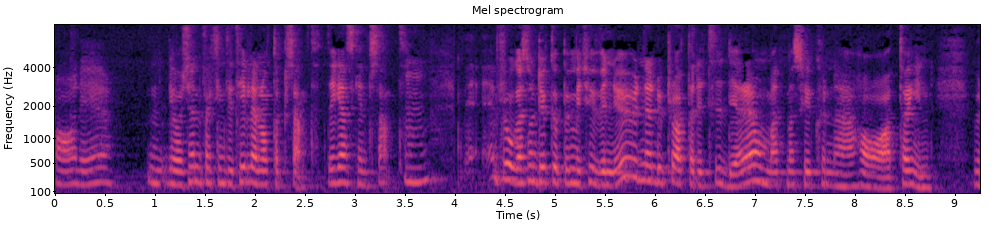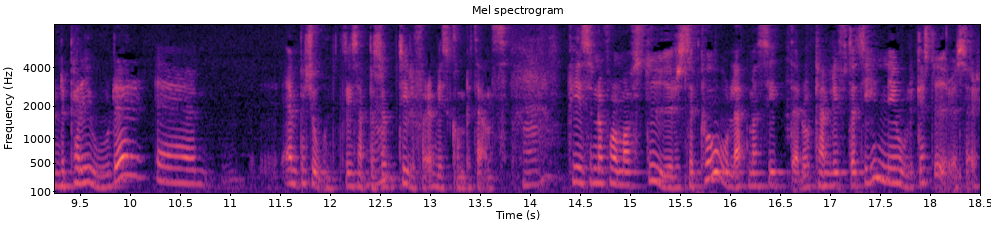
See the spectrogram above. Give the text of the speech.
ja det är... Jag kände faktiskt inte till den 8%. Det är ganska intressant. En fråga som dök upp i mitt huvud nu när du pratade tidigare om att man skulle kunna ha, ta in under perioder eh, en person till exempel Mm. som tillför en viss kompetens. Mm. Finns det någon form av styrelsepool att man sitter och kan lyftas in i olika styrelser?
